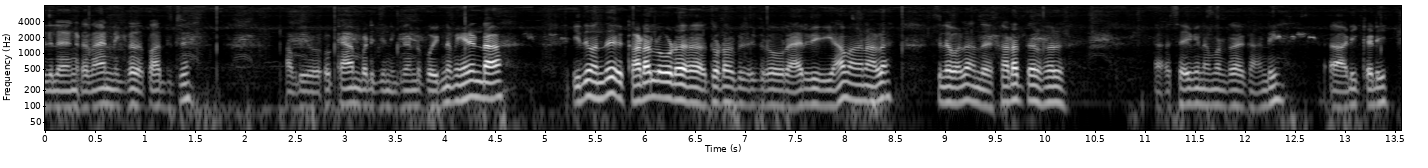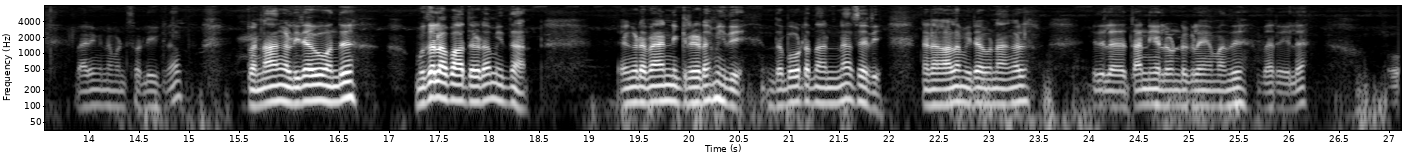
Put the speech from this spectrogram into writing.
இதில் எங்கள்கிட்ட வேன் நிற்கிறத பார்த்துட்டு அப்படி ஒரு கேம்ப் அடித்து நிற்கிறேன்னு போயிட்டு ஏனண்டா இது வந்து கடலோட தொடர்பில் இருக்கிற ஒரு அருவியாம் அதனால் சில வேளை அந்த கடத்தல்கள் செய்வினம் பண்ணுறதுக்காண்டி அடிக்கடி வருவினம்னு சொல்லியிருக்கிறோம். இப்போ நாங்கள் இரவு வந்து முதல்ல பார்த்த இடம் இதுதான். எங்களோட வேன் நிற்கிற இடம் இது. இந்த போட்டை தாண்டினா சரி. நல்ல காலம் இரவு நாங்கள் இதில் தண்ணியில் உண்டுகளையும் வந்து வரையில். ஓ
